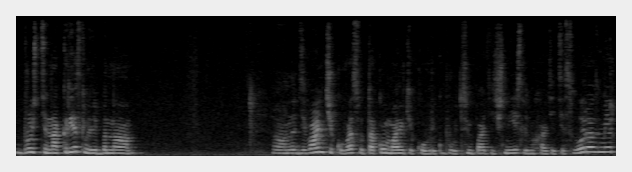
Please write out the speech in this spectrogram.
бросьте на кресло, либо на, а, на диванчик, у вас вот такой маленький коврик будет симпатичный. Если вы хотите свой размер,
